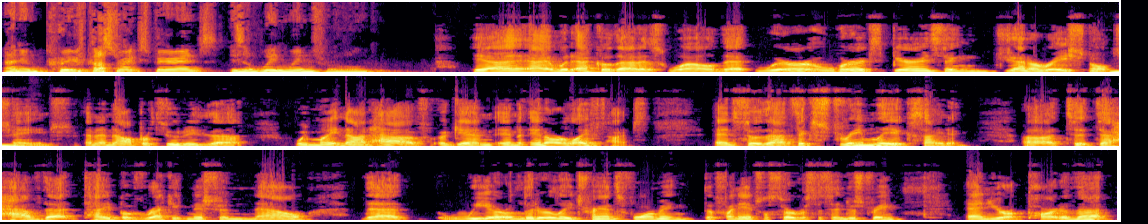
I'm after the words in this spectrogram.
An improved customer experience is a win-win for all. Yeah, I would echo that as well. That we're we're experiencing generational mm-hmm. change and an opportunity that we might not have again in in our lifetimes, and so that's extremely exciting uh, to to have that type of recognition now that we are literally transforming the financial services industry, and you're a part of that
